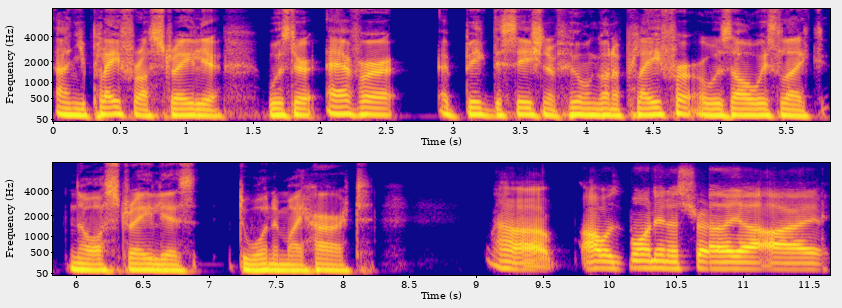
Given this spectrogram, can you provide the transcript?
and you play for Australia was there ever a big decision of who I'm going to play for or was always like no Australia's the one in my heart. Uh, I was born in Australia. I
